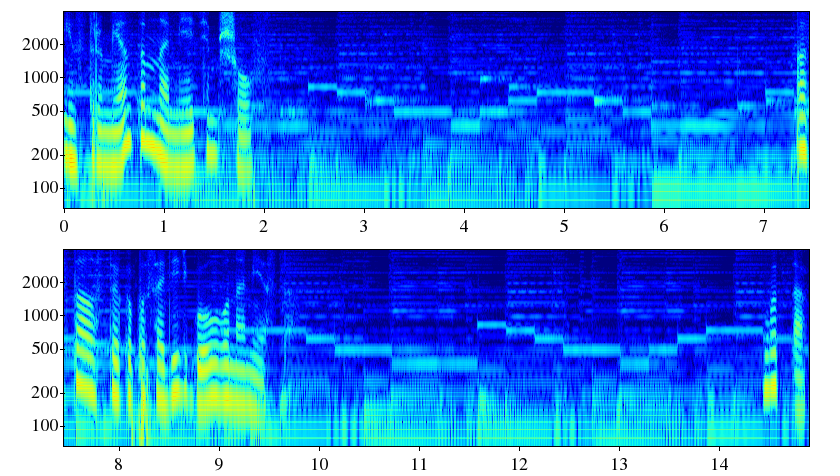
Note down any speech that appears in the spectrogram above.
Инструментом наметим шов. Осталось только посадить голову на место. Вот так.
